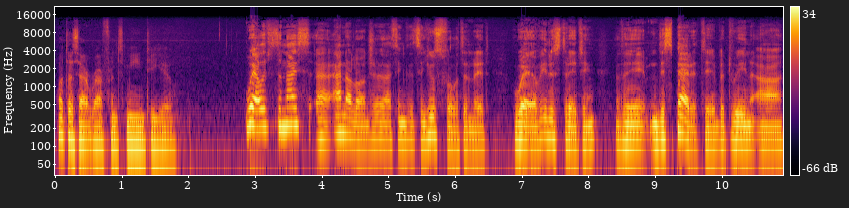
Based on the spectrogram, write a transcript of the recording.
What does that reference mean to you? Well, it's a nice uh, analogy. I think it's a useful, at any rate, way of illustrating the disparity between our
